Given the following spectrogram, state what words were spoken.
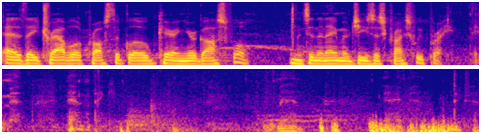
as they travel across the globe carrying your gospel. And it's in the name of Jesus Christ we pray. Amen. Amen. Thank you. Amen. Amen. Take that.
